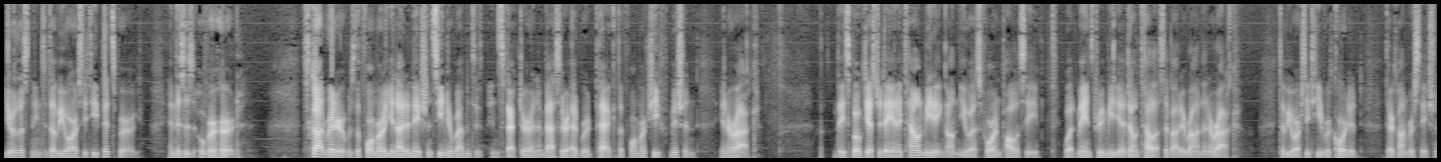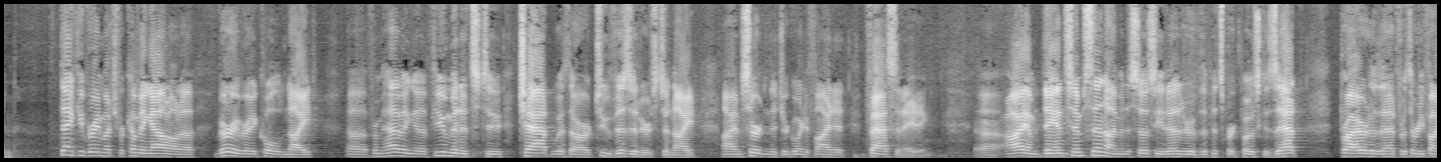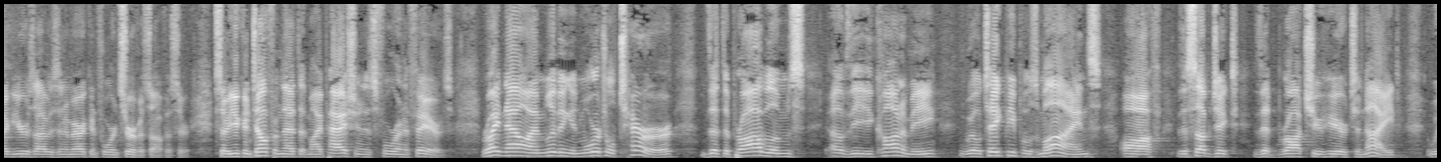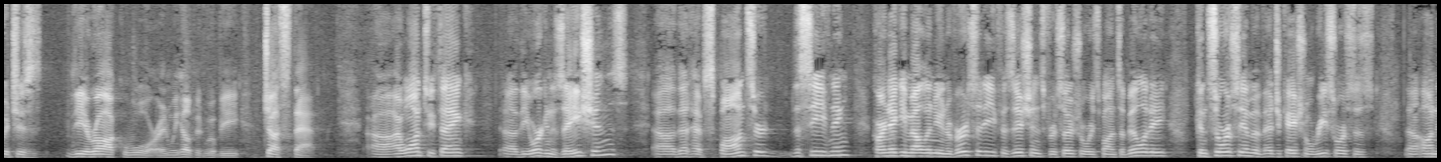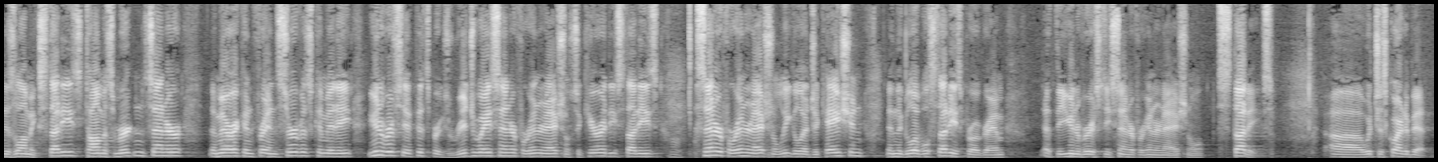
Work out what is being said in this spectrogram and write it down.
You're listening to WRCT Pittsburgh, and this is Overheard. Scott Ritter was the former United Nations Senior Weapons Inspector and Ambassador Edward Peck, the former Chief Mission in Iraq. They spoke yesterday in a town meeting on U.S. foreign policy, what mainstream media don't tell us about Iran and Iraq. WRCT recorded their conversation. Thank you very much for coming out on a very, very cold night. Uh, from having a few minutes to chat with our two visitors tonight, I am certain that you're going to find it fascinating. Uh, I am Dan Simpson. I'm an associate editor of the Pittsburgh Post Gazette. Prior to that, for 35 years, I was an American Foreign Service officer. So you can tell from that that my passion is foreign affairs. Right now, I'm living in mortal terror that the problems of the economy will take people's minds off the subject that brought you here tonight, which is the Iraq War, and we hope it will be just that. Uh, I want to thank uh, the organizations uh, that have sponsored this evening Carnegie Mellon University, Physicians for Social Responsibility, Consortium of Educational Resources uh, on Islamic Studies, Thomas Merton Center, American Friends Service Committee, University of Pittsburgh's Ridgway Center for International Security Studies, Center for International Legal Education, and the Global Studies Program at the University Center for International Studies, uh, which is quite a bit.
